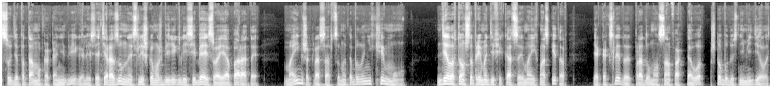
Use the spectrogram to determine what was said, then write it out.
Судя по тому, как они двигались, эти разумные слишком уж берегли себя и свои аппараты. Моим же красавцам это было ни к чему. Дело в том, что при модификации моих москитов я как следует продумал сам факт того, что буду с ними делать.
